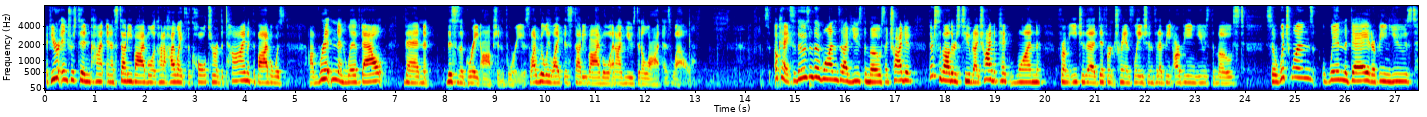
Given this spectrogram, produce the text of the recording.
If you're interested in, kind, in a study Bible, it kind of highlights the culture of the time that the Bible was um, written and lived out, then this is a great option for you. So I really like this study Bible and I've used it a lot as well. So, okay, so those are the ones that I've used the most. I tried to, there's some others too, but I tried to pick one from each of the different translations that are being used the most. So which ones win the day that are being used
